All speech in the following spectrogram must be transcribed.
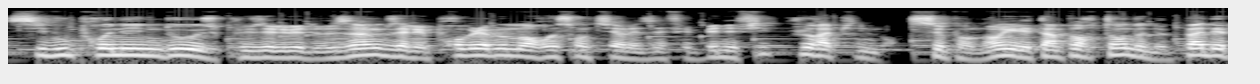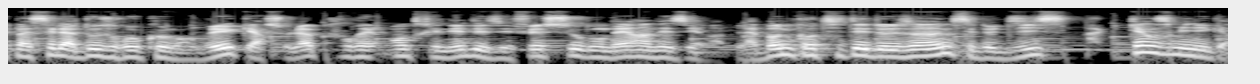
Si vous prenez une dose plus élevée de zinc, vous allez probablement ressentir les effets bénéfiques plus rapidement. Cependant, il est important de ne pas dépasser la dose recommandée car cela pourrait entraîner des effets secondaires indésirables. La bonne quantité de zinc, c'est de 10 à 15 mg.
